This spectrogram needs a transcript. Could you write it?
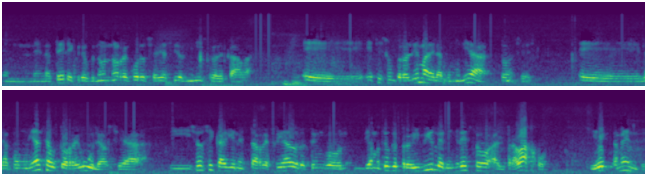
en, la tele, creo que no, no recuerdo si había sido el ministro de Cava. Eh, este es un problema de la comunidad, entonces, eh, la comunidad se autorregula, o sea, y yo sé que alguien está resfriado, lo tengo, digamos, tengo que prohibirle el ingreso al trabajo directamente.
